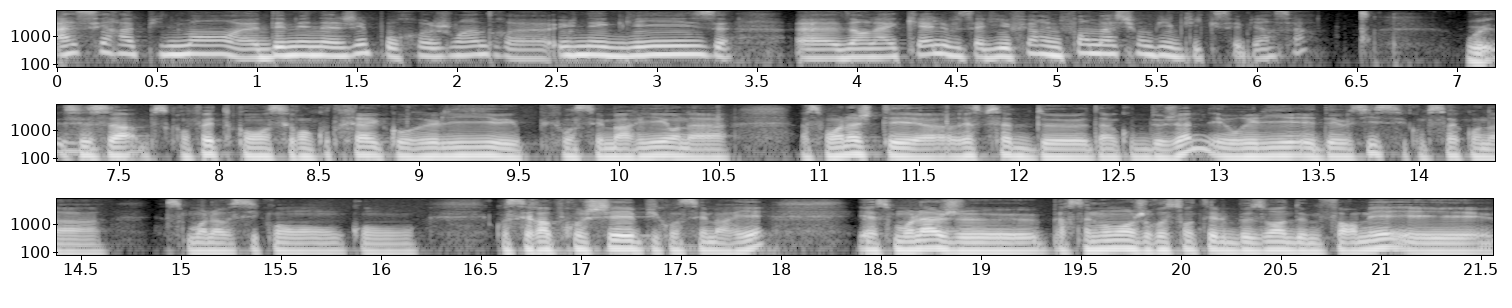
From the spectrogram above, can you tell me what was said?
assez rapidement euh, déménagé pour rejoindre euh, une église euh, dans laquelle vous alliez faire une formation biblique, c'est bien ça? Oui, c'est ça. Parce qu'en fait, quand on s'est rencontrés avec Aurélie et puis qu'on s'est mariés, on a, à ce moment-là, j'étais responsable d'un groupe de jeunes et Aurélie aidait aussi. C'est comme ça qu'on a, à ce moment-là aussi, qu'on s'est rapprochés et puis qu'on s'est mariés. Et à ce moment-là, je, personnellement, je ressentais le besoin de me former et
